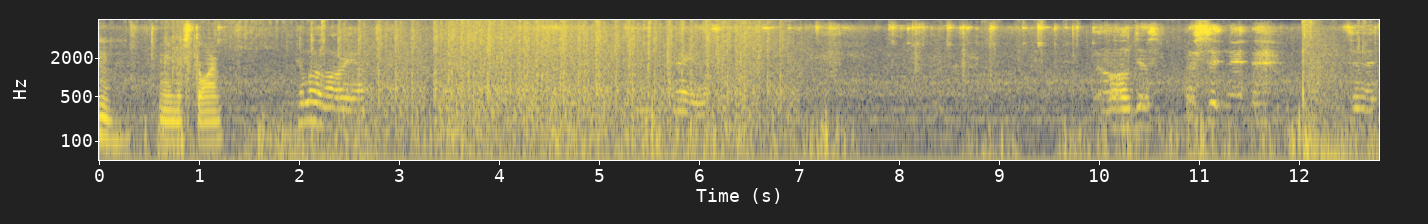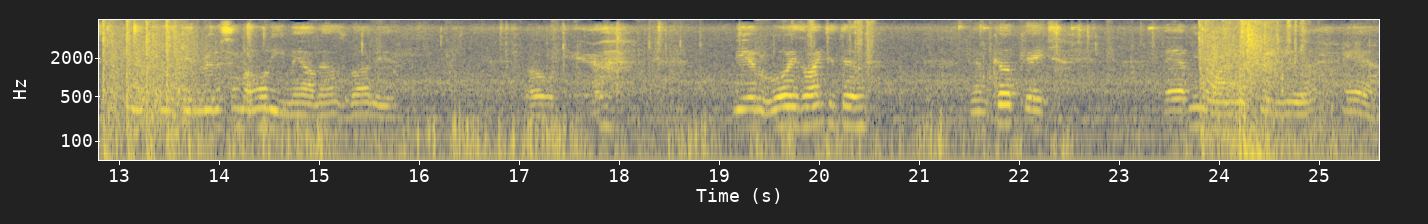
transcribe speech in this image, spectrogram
We're in a storm. Come on, Mario. Hey, listen. Oh, I'm just sitting at sitting at the computer getting rid of some old email. That was about it. Oh yeah. Yeah, the boys like to do them cupcakes. Have me one pretty good. Yeah,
